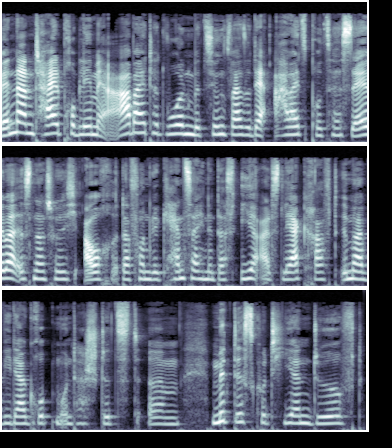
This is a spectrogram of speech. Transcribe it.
Wenn dann Teilprobleme erarbeitet wurden, beziehungsweise der Arbeitsprozess selber ist natürlich auch davon gekennzeichnet, dass ihr als Lehrkraft immer wieder Gruppen unterstützt, ähm, mitdiskutieren dürft,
